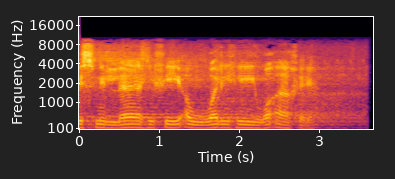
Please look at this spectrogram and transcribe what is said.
بسم الله في أوله وآخره.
